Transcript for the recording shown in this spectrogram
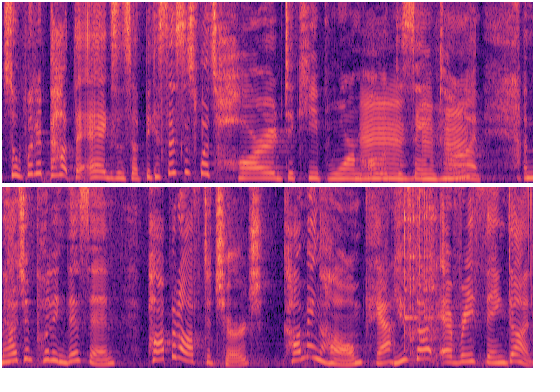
So what about the eggs and stuff? Because this is what's hard to keep warm all at the same Mm-hmm. time. Imagine putting this in, popping off to church, coming home. Yeah. You've got everything done.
